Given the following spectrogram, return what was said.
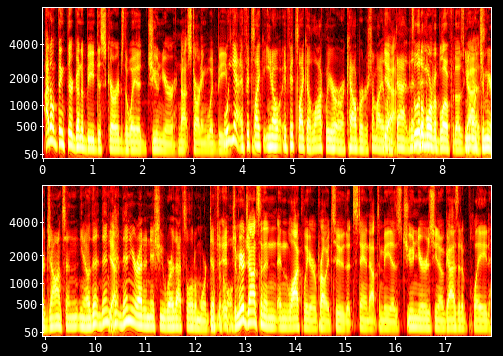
I don't think they're going to be discouraged the way a junior not starting would be. Well, yeah, if it's like you know, if it's like a Locklear or a Calbert or somebody yeah, like that, it's then- a little then- more of a blow for those you know, or. Jahmir Johnson, you know, then then Yeah. then you're at an issue where that's a little more difficult. Jahmir Johnson and, and Locklear are probably two that stand out to me as juniors, you know, guys that have played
